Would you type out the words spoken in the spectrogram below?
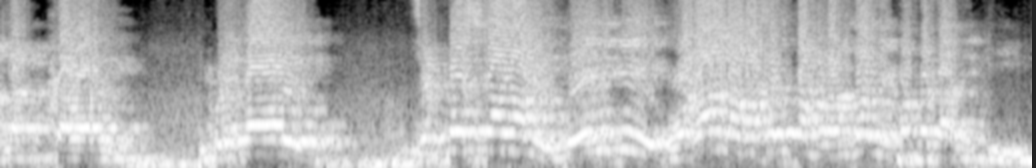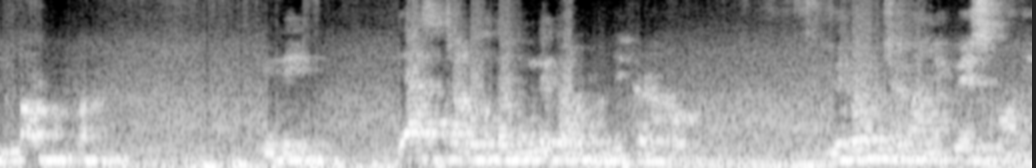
అలా కావాలి. ఇప్పుడేం కావాలి? ఫిట్నెస్ కావాలి. దేనికి? వరాల వసంతం పొందడానికి ఇది గ్యాస్ చదువుతో నిండిగా ఉంటుంది ఇక్కడకు. విరోచనాన్ని వేసుకొని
